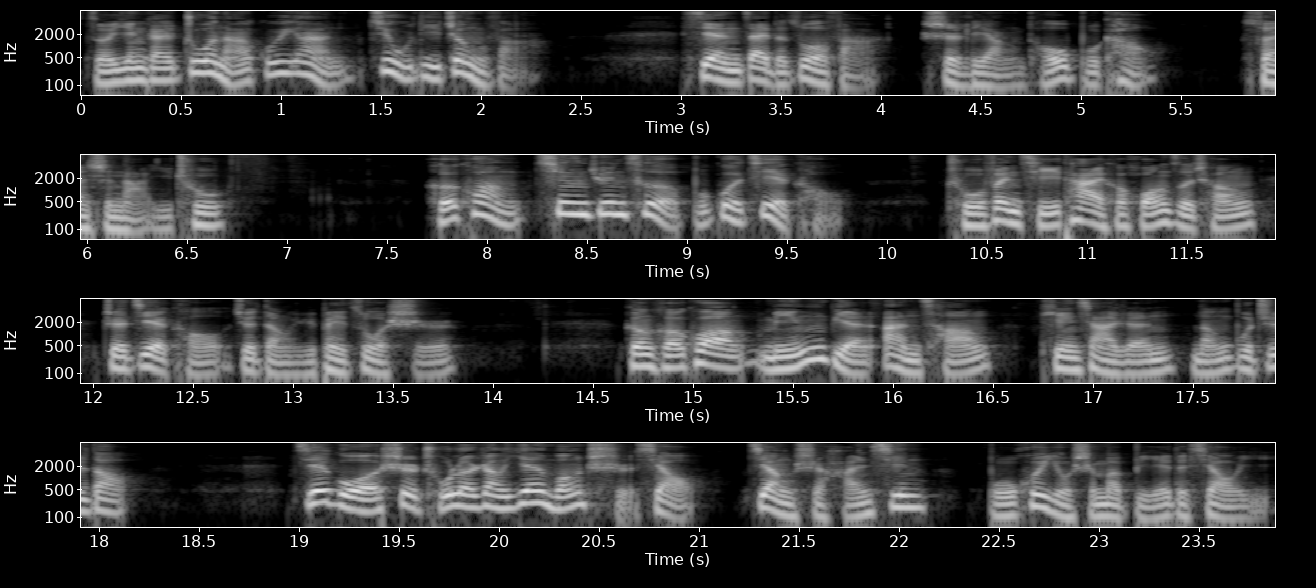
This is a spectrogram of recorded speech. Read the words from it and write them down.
则应该捉拿归案，就地正法。现在的做法是两头不靠，算是哪一出？何况清君侧不过借口，处分齐泰和黄子成，这借口就等于被坐实。更何况明贬暗藏，天下人能不知道？结果是除了让燕王耻笑，将士寒心。不会有什么别的效益。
